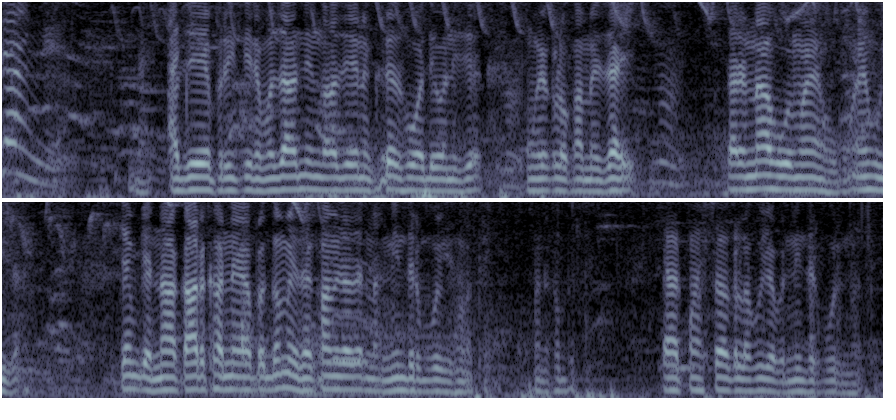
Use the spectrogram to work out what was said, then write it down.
જાંગે. આજે પ્રીતિને મજા નથી આજે એને ઘરે હોવા દેવાની છે. હું એકલો કામે જાય. તારે ના હોયમાં હું અહીં હોઈ જાય કેમ કે ના કારખાને આપણે ગમે તે કામે જતા ના નીંદર પૂરી ન થાય. મને ખબર છે. ચાર પાંચ છ કલાક હોઈ જાય નીંદર પૂરી ન થાય.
